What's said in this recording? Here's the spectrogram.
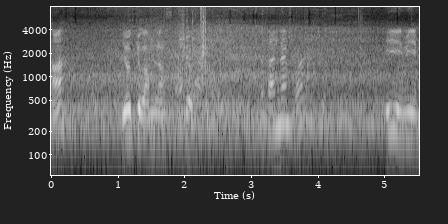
ha? Yok yok ambulans bir şey yok. Efendim? İyiyim iyiyim.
